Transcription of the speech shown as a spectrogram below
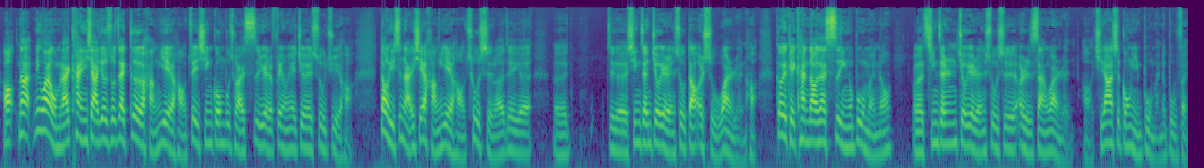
好，那另外我们来看一下，就是说在各个行业哈，最新公布出来四月的非农业就业数据哈，到底是哪一些行业哈促使了这个呃这个新增就业人数到二十五万人哈？各位可以看到，在私营的部门哦，呃新增就业人数是二十三万人，哦，其他是公营部门的部分。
